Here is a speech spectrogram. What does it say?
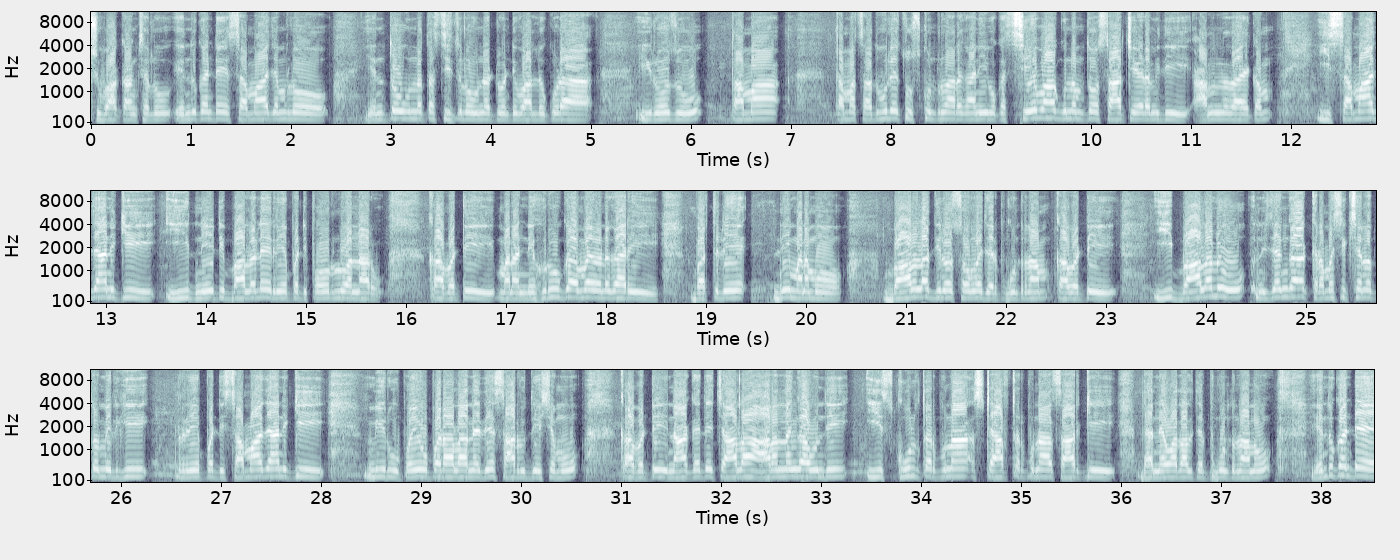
శుభాకాంక్షలు ఎందుకంటే సమాజంలో ఎంతో ఉన్నత స్థితిలో ఉన్నటువంటి వాళ్ళు కూడా ఈరోజు తమ తమ చదువులే చూసుకుంటున్నారు కానీ ఒక సేవా గుణంతో సార్ చేయడం ఇది ఆనందదాయకం ఈ సమాజానికి ఈ నేటి బాలలే రేపటి పౌరులు అన్నారు కాబట్టి మన నెహ్రూ గారి బర్త్డేని మనము బాలల దినోత్సవంగా జరుపుకుంటున్నాం కాబట్టి ఈ బాలలు నిజంగా క్రమశిక్షణతో మెలిగి రేపటి సమాజానికి మీరు ఉపయోగపడాలనేదే సార్ ఉద్దేశము కాబట్టి నాకైతే చాలా ఆనందంగా ఉంది ఈ స్కూల్ తరపున స్టాఫ్ తరఫున సార్కి ధన్యవాదాలు తెలుపుకుంటున్నాను ఎందుకంటే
